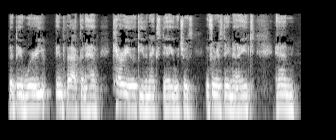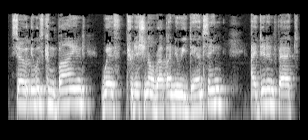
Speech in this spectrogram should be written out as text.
that they were in fact going to have karaoke the next day, which was the Thursday night. And so it was combined with traditional Rapa Nui dancing I did, in fact,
